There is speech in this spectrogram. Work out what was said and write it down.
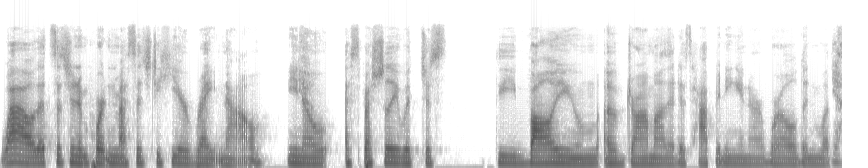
wow, that's such an important message to hear right now. You know, especially with just the volume of drama that is happening in our world and what's yeah.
